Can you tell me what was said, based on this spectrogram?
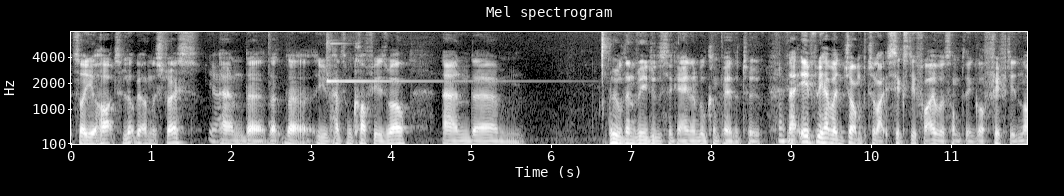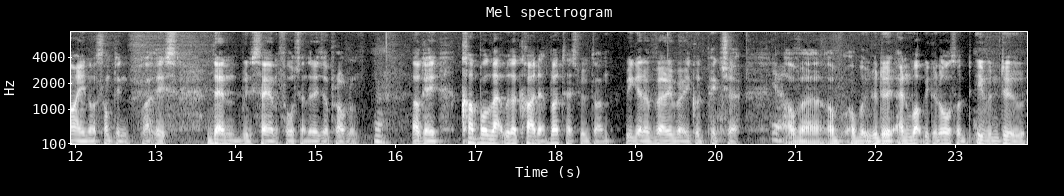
So your heart's a little bit under stress, Yeah. and uh, that, that you've had some coffee as well, and um, We will then redo this again and we'll compare the two. Now, if we have a jump to like 65 or something, or 59 or something like this, then we'd say, unfortunately, there is a problem. Okay, couple that with a cardiac blood test we've done, we get a very, very good picture Yeah. of, uh, of, of what we could do. And what we could also even do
